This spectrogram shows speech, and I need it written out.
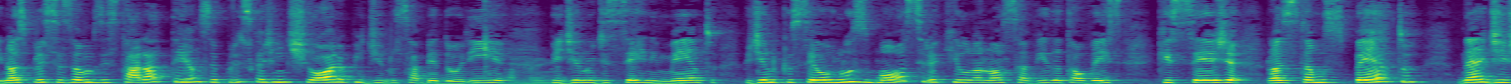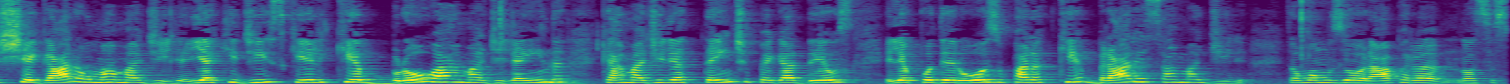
e nós precisamos estar atentos. É por isso que a gente ora pedindo sabedoria, Amém. pedindo discernimento, pedindo que o Senhor nos mostre aquilo na nossa vida, talvez que seja, nós estamos perto né, de chegar a uma armadilha. E aqui diz que ele quebrou a armadilha, ainda que a armadilha tente pegar Deus, ele é poderoso para quebrar essa armadilha. Então vamos orar para nossas,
